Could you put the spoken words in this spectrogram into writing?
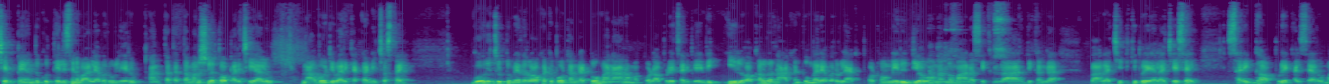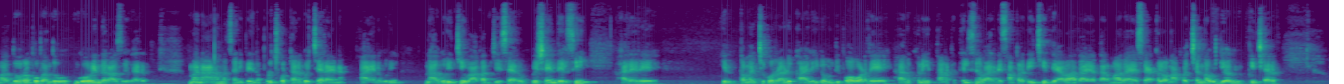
చెప్పేందుకు తెలిసిన వాళ్ళెవరూ లేరు. అంత పెద్ద మనుషులతో పరిచయాలు నాబోటి వారికి ఎక్కడి నుంచి వస్తాయి? గోరు చుట్టు మీద రోకటి పోటు అన్నట్టు మా నాన్నమ్మ కూడా అప్పుడే చనిపోయింది. ఈ లోకంలో నాకంటూ మరెవరూ లేకపోవటం నిరుద్యోగం నన్ను మానసికంగా ఆర్థికంగా బాగా చితికిపోయేలా చేశాయి. సరిగ్గా అప్పుడే కలిశారు మా దూరపు బంధువు గోవిందరాజులు గారు. మా నాన్నమ్మ చనిపోయినప్పుడు చూడటానికి వచ్చారు ఆయన. ఆయన గురి నా గురించి వాకప్ చేశారు. విషయం తెలిసి అరేరే ఇంత మంచి కుర్రాడు ఖాళీగా ఉండిపోకూడదే అనుకుని తనకు తెలిసిన వారిని సంప్రదించి దేవాదాయ ధర్మాదాయ శాఖలో నాకు చిన్న ఉద్యోగం ఇప్పించారు.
